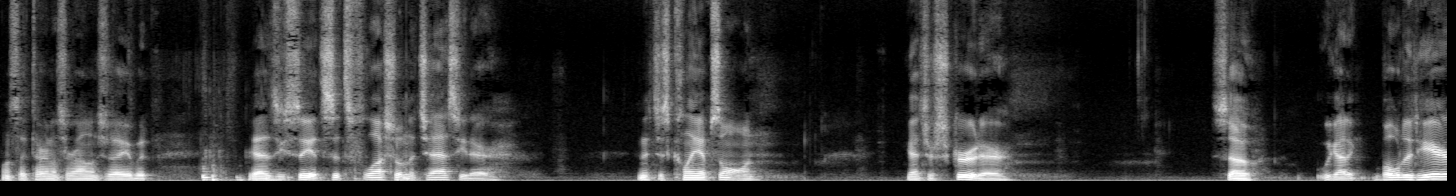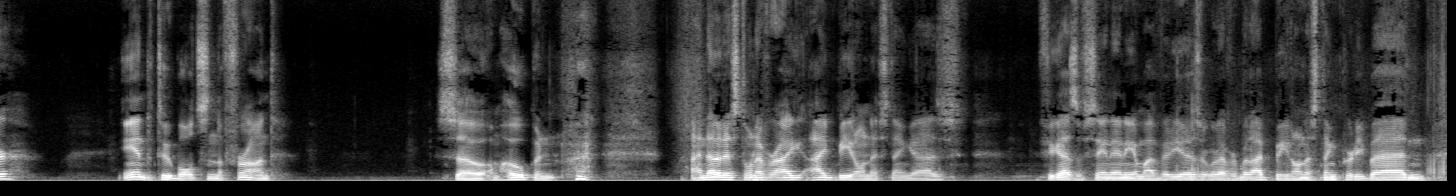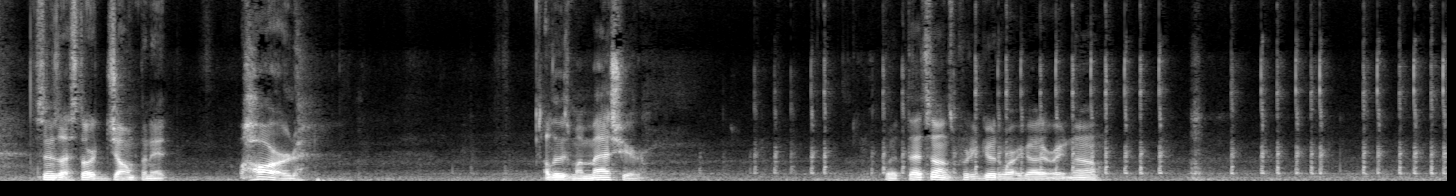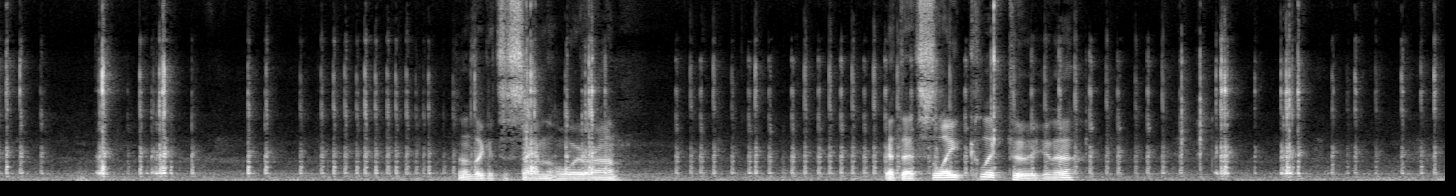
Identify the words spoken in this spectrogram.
once I turn this around and show you. But yeah, as you see, it sits flush on the chassis there. And it just clamps on. You got your screw there. So we got it bolted here and the two bolts in the front. So I'm hoping, I noticed whenever I, I beat on this thing, guys, if you guys have seen any of my videos or whatever, but I beat on this thing pretty bad. And as soon as I start jumping it hard, I lose my mesh here. But that sounds pretty good where I got it right now. Sounds like it's the same the whole way around. Got that slight click to it, you know?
